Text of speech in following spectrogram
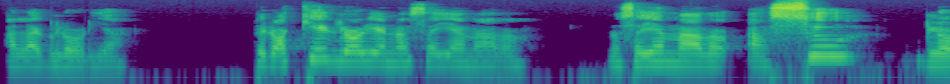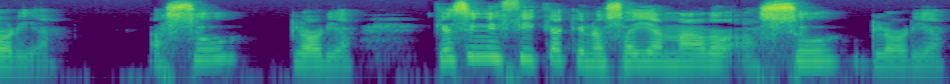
a la gloria. Pero ¿a qué gloria nos ha llamado? Nos ha llamado a su gloria, a su gloria. ¿Qué significa que nos ha llamado a su gloria?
